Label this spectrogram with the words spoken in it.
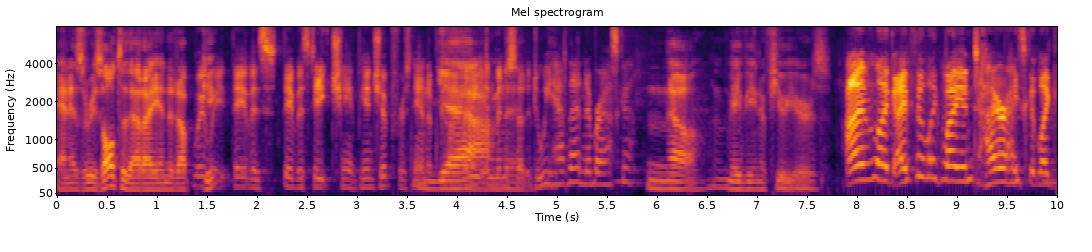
And as a result of that, I ended up. Wait, ge- wait. They have a, they have a state championship for stand up Yeah, comedy in Minnesota. Do we have that in Nebraska? No, maybe in a few years. I'm like, I feel like my entire high school, like,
